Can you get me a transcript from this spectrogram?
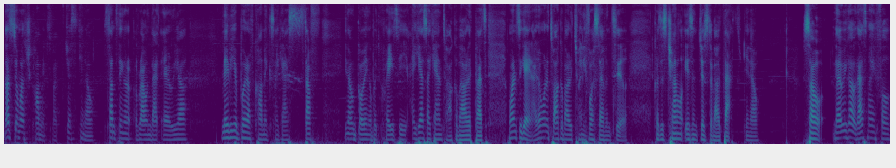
not so much comics but just you know something around that area. Maybe a bit of comics i guess. Stuff you know going a bit crazy. I guess i can talk about it but once again i don't want to talk about it 24 7 too because this channel isn't just about that you know? So there we go. That's my full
